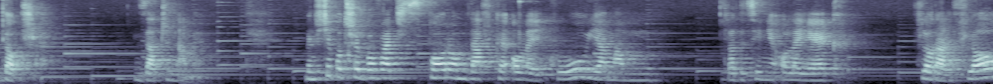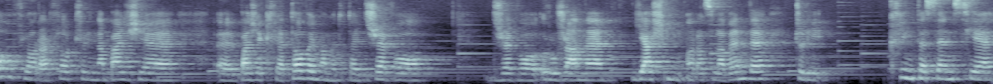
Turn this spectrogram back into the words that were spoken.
Dobrze, zaczynamy. Będziecie potrzebować sporą dawkę olejku. Ja mam tradycyjnie olejek Floral Flow. Floral Flow, czyli na bazie, e, bazie kwiatowej. Mamy tutaj drzewo, drzewo różane, jaśmin oraz lawendę, czyli kwintesencję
